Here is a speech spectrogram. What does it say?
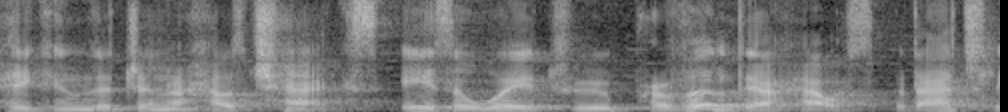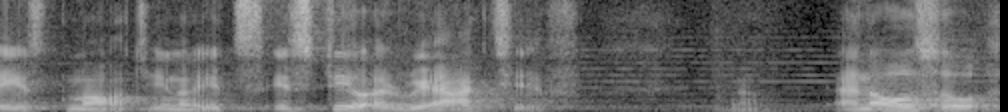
taking the general health checks is a way to prevent their health, but actually it's not. You know, it's, it's still a reactive. You know? And also,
